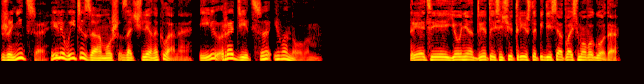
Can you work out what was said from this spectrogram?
жениться или выйти замуж за члена клана и родиться Ивановым. 3 июня 2358 года.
